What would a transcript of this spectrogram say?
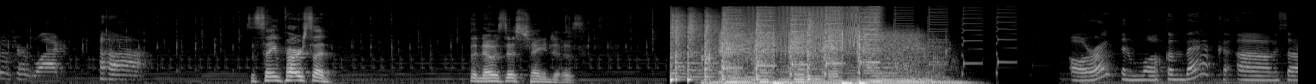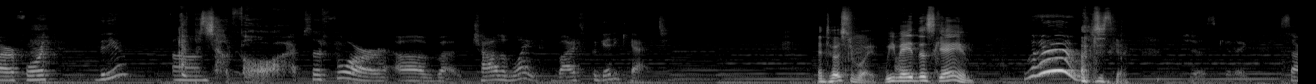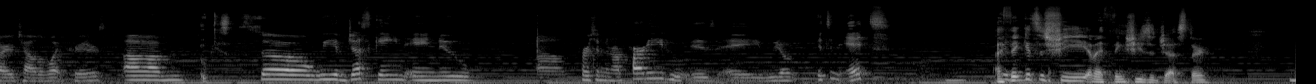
gonna turn black. It's the same person. The nose just changes. All right, then welcome back. Um, it's our fourth video. Um, Episode four. episode four of Child of Light by Spaghetti Cat. And Toaster Boy. We made this game. Woohoo! I'm just kidding. Sorry, Child of Light creators. Um, Oops. so we have just gained a new um, person in our party who is a we don't. It's an it. I think it's a she, and I think she's a jester.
